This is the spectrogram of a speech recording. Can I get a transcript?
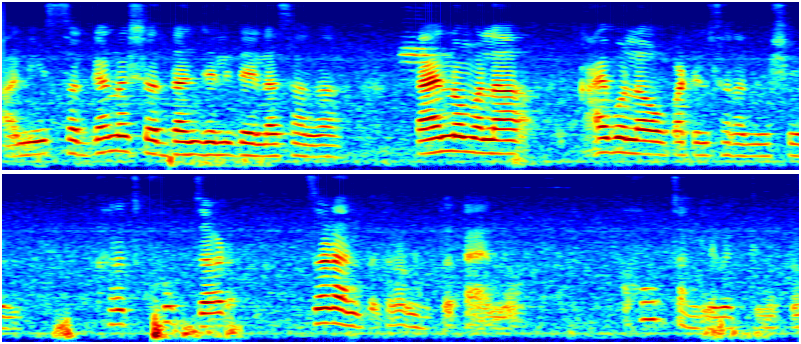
आणि सगळ्यांना श्रद्धांजली द्यायला सांगा. त्यानं मला काय बोलावं पाटील सरांविषयी? खरंच खूप जड जड अंतकरण होतं त्यानं खूप चांगले व्यक्तिमत्व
